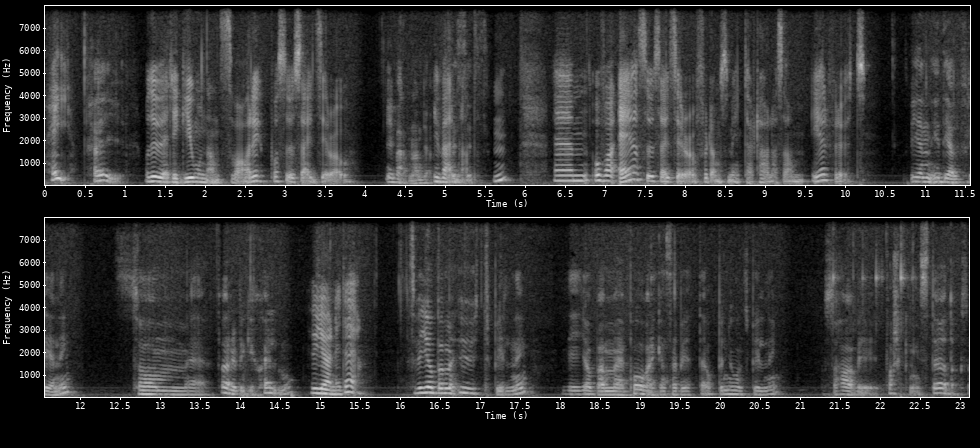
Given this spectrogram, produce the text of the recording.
Hej! Hej! Och du är regionansvarig på Suicide Zero. I Värmland, ja. I Värmland. Mm. Um, och vad är Suicide Zero för de som inte har talas om er förut? Vi är en ideell förening som eh, förebygger självmord. Hur gör ni det? Så vi jobbar med utbildning vi jobbar med påverkansarbete, opinionsbildning och så har vi forskningsstöd också.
